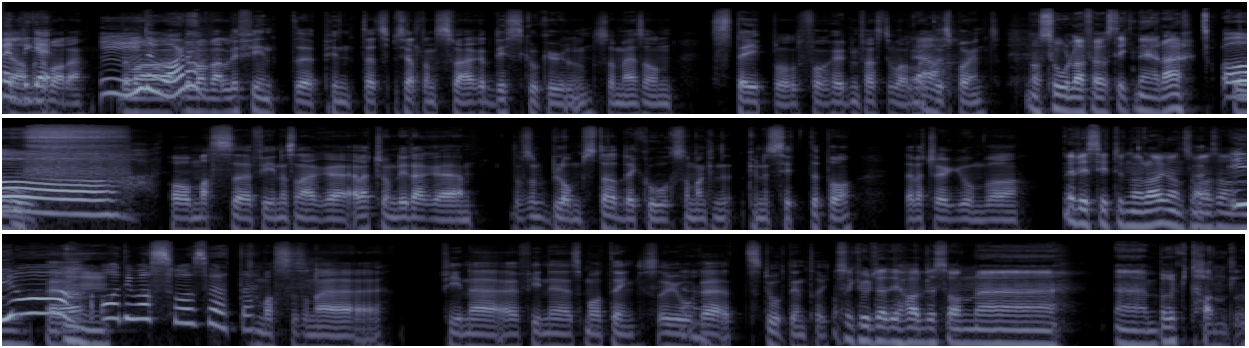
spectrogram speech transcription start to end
Veldig gøy. Ja, det var det. Mm, det, var, det var det det. var veldig fint uh, pyntet, spesielt den svære diskokulen, som er sånn staple for Høydenfestivalen Ja. at this point. Når sola først gikk ned der. Oh. Og masse fine sånne her eh, Jeg vet ikke om de der eh, Det var sånn blomsterdekor som man kunne, kunne sitte på. Det vet ikke jeg om var Det er de sitteunderlagene som var sånn Ja! Mm. Å, de var så søte. masse sånne fine, fine småting som gjorde et stort inntrykk. Og så kult at de hadde sånn uh, uh, brukthandel.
